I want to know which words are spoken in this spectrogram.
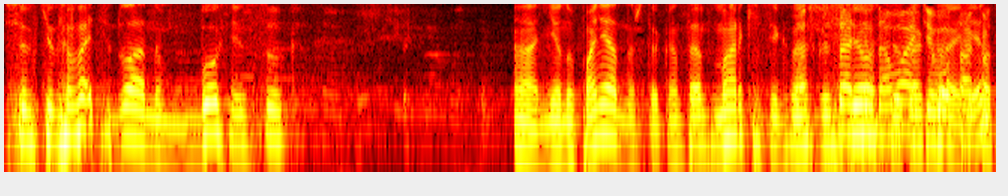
Все-таки давайте, ладно, бог ним, сука. А, не, ну понятно, что контент-маркетинг наш Кстати, все, давайте такое, вот так нет? вот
